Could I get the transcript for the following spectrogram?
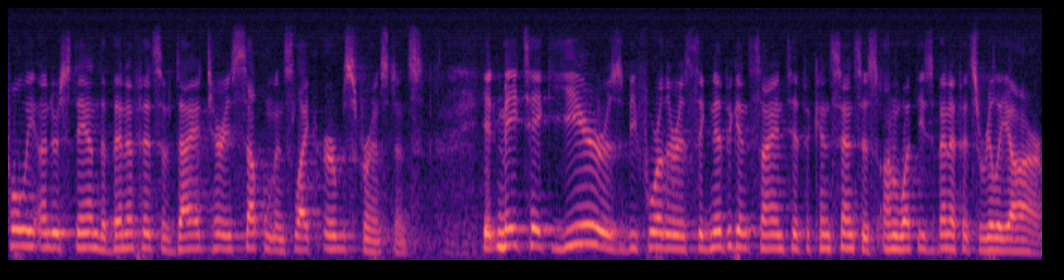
fully understand the benefits of dietary supplements like herbs, for instance. It may take years before there is significant scientific consensus on what these benefits really are.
